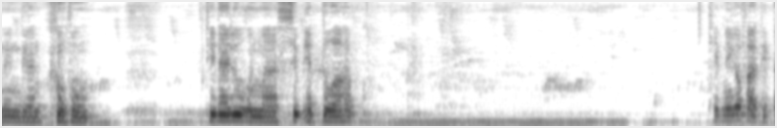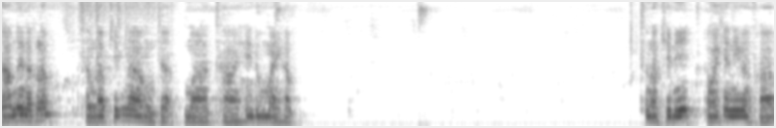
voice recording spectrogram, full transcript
หนึ่งเดือนของผม ที่ได้ลูกมันมาสิบเอ็ดตัวครับ คลิปนี้ก็ฝากติดตามด้วยนะครับสำหรับคลิปหน้าผมจะมาถ่ายให้ดูใหม่ครับสำหรับคลิปนี้เอาไว้แค่นี้ก่อนครับ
